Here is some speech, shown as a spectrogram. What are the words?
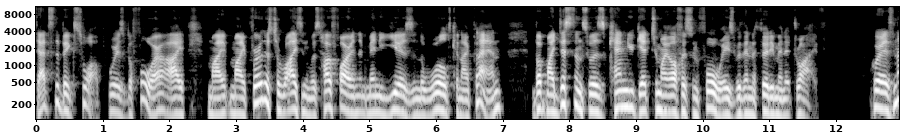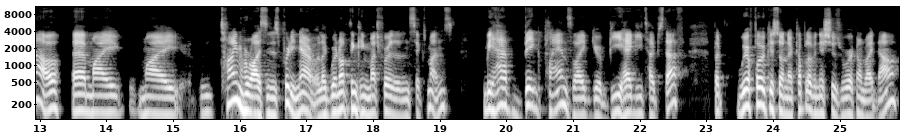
That's the big swap. Whereas before i my my furthest horizon was how far in the many years in the world can i plan? But my distance was can you get to my office in four ways within a 30 minute drive? Whereas now uh, my my time horizon is pretty narrow. Like we're not thinking much further than six months we have big plans like your BHAGI type stuff, but we're focused on a couple of initiatives we're working on right now.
